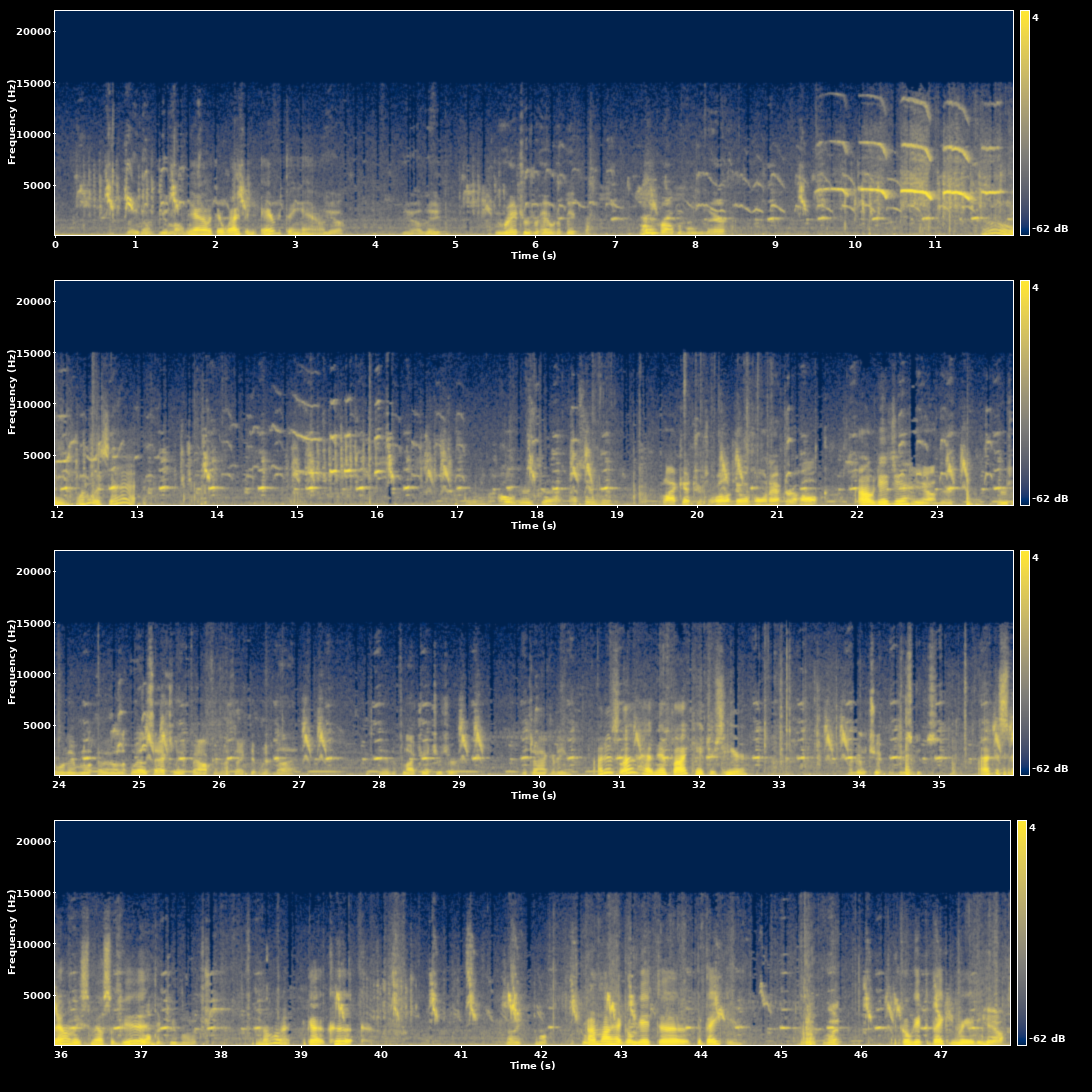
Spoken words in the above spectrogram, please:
They don't get along. with Yeah, but they're wiping everything out. Yeah, yeah. They the ranchers are having a big problem over there. Oh, what was that? Oh, there's uh, I seen them flycatchers a while ago going after a hawk. Oh, did you? Yeah, there, there's one of them. Uh, well, it's actually a falcon, I think, that went by, and the flycatchers are attacking him. I just love having them flycatchers here. I gotta check my biscuits. I can smell them. They smell so good. Talking too much. Not. Got to cook. Sonny, come on, go. I might have to go get the, the bacon. what? Go get the bacon ready. Yeah.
